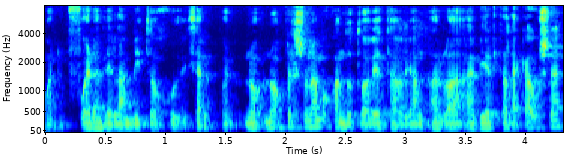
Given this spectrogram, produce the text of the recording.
bueno, fuera del ámbito judicial. Bueno, no, nos personamos cuando todavía estaba abierta la causa.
